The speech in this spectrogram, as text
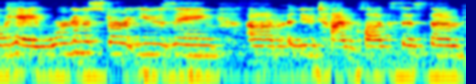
Okay, we're going to start using um, a new time clock system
